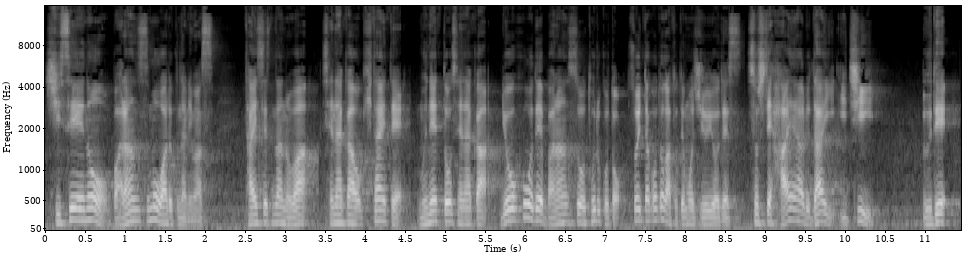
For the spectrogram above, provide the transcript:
姿勢のバランスも悪くなります。大切なのは背中を鍛えて胸と背中両方でバランスを取ることそういったことがとても重要ですそして栄えある第1位腕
